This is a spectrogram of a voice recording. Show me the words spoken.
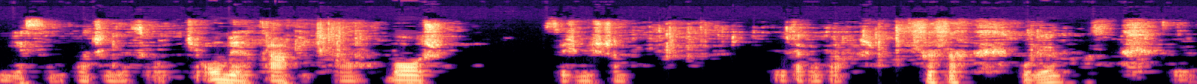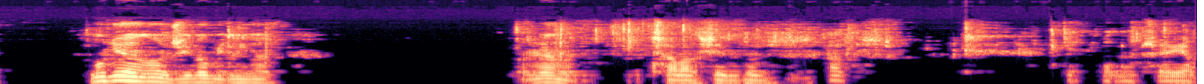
Nie są, znaczy nie są. Umie trafić, no. Boże. Jesteś mistrzem. I tak nie trafisz. Mówię? No nie no, Ginobili nie. No no, trzeba się wyprawić. Nie, będę przejął,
